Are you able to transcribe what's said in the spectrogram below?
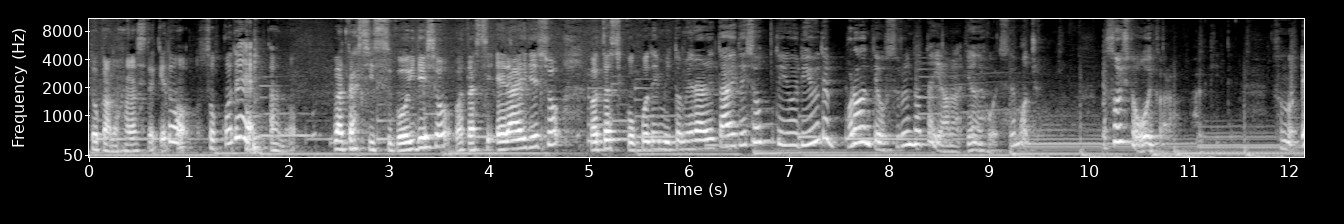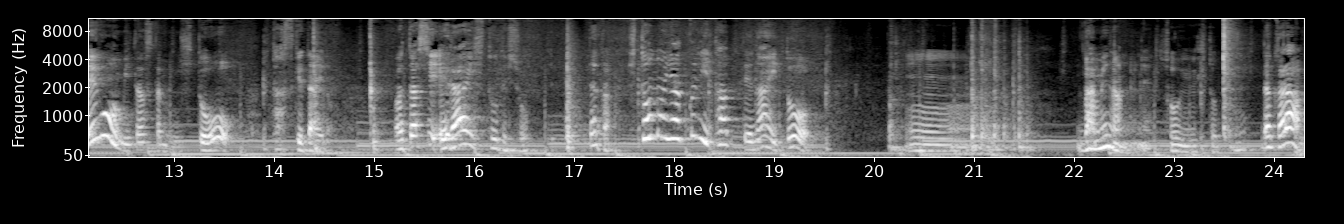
とかの話だけどそこであの私すごいでしょ私偉いでしょ私ここで認められたいでしょっていう理由でボランティアをするんだったらやらやらない方がいいですねもちろんそういう人多いからそのエゴを満たすために人を助けたいの。私偉い人でしょ。ってなんか人の役に立ってないとうーんダメなのよね。そういう人ってね。だから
